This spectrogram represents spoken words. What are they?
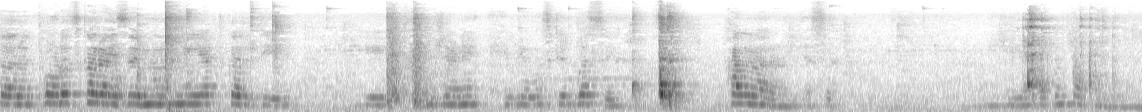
तर थोडंच करायचंय म्हणून मी यात करते की ज्याने हे व्यवस्थित बसेल हलणार नाही असं. हे आपण टाकून देऊ.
